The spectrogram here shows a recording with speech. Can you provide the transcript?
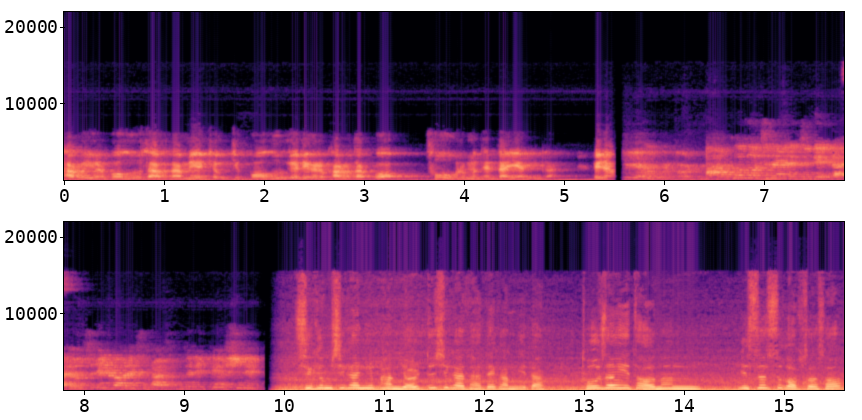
바로 열고 의사 그다음에 점 찍고 의결회를 가로 닫고 수 그러면 된다 이야기입니다. 왜냐면 아 그거 전에 저기 라이온스 일반에서 말씀드릴게요. 신입 지금 시간이 밤 12시가 다 돼갑니다. 도저히 더는 있을 수가 없어서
